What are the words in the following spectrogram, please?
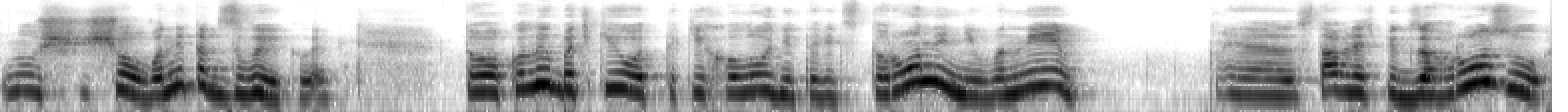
ну що, вони так звикли то коли батьки от такі холодні та відсторонені, вони е, ставлять під загрозу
